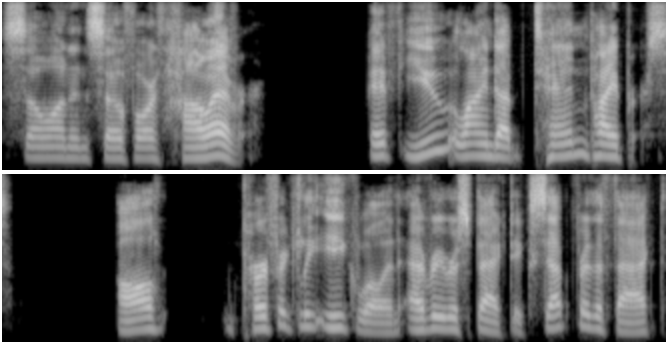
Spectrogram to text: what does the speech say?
so on and so forth. However, if you lined up 10 pipers, all perfectly equal in every respect, except for the fact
